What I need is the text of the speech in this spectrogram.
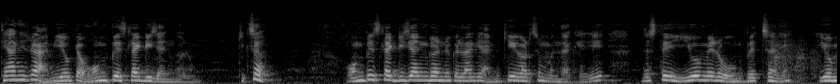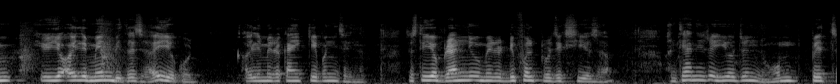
त्यहाँनिर हामी एउटा होम पेजलाई डिजाइन गरौँ ठिक छ? होम पेजलाई डिजाइन गर्नुको लागि हामी के गर्छौँ भन्दाखेरि जस्तै यो मेरो होम पेज छ नि यो यो अहिले मेनभित्र छ है यो कोड अहिले मेरो काहीँ केही पनि छैन। जस्तै यो ब्रान्ड न्यू मेरो डिफल्ट प्रोजेक्ट यो छ। अनि त्यहाँनिर यो जुन होम पेज छ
